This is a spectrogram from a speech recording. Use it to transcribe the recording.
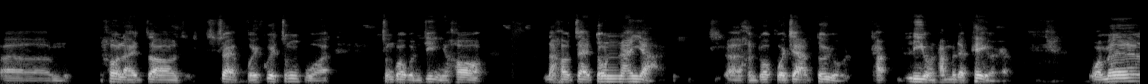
呃。后来到再回归中国，中国稳定以后，然后在东南亚，呃，很多国家都有他利用他们的配额。我们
